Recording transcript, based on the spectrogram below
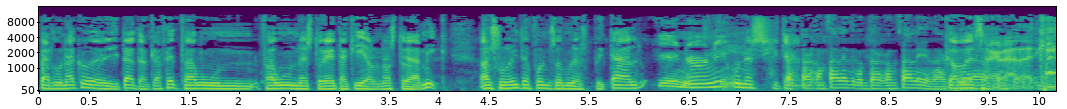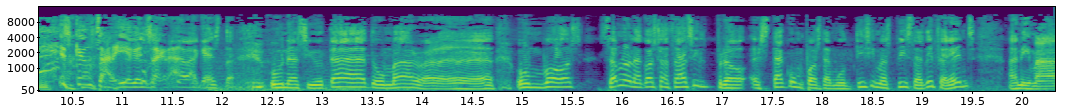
per donar credibilitat. El que ha fet fa, un, fa una estoneta aquí el nostre amic. El soroll de fons d'un hospital, no, ni una ciutat. Doctor González, doctor González. Com ens agrada. És que ho sabia que ens agrada aquesta. Una ciutat, un bar, eh, un bosc... Sembla una cosa fàcil, però està compost de moltíssimes pistes diferents, animals,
